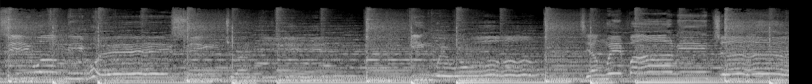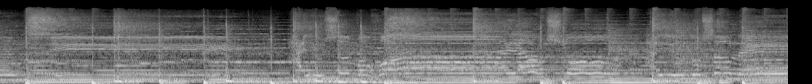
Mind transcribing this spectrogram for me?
希望你回心转意，因为我将会把你珍惜。还有什么话？多少泪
